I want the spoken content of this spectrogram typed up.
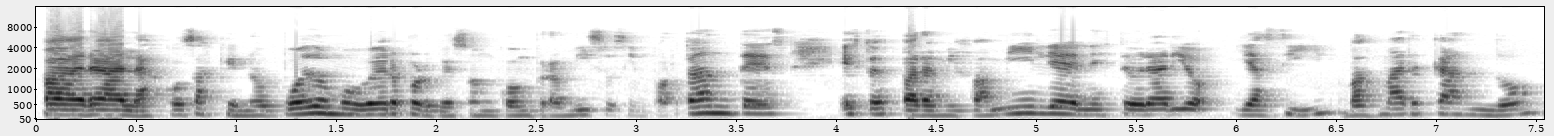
para las cosas que no puedo mover porque son compromisos importantes, esto es para mi familia en este horario y así vas marcando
